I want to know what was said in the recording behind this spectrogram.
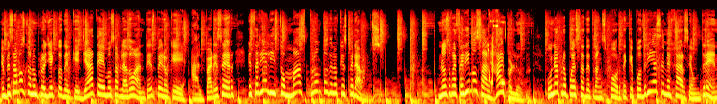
Empezamos con un proyecto del que ya te hemos hablado antes, pero que, al parecer, estaría listo más pronto de lo que esperábamos. Nos referimos al Hyperloop, una propuesta de transporte que podría asemejarse a un tren,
